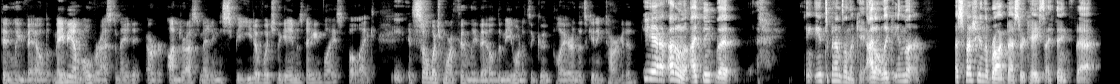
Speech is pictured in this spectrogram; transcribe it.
thinly veiled. Maybe I'm overestimating or underestimating the speed of which the game is taking place, but like it's so much more thinly veiled to me when it's a good player that's getting targeted. Yeah, I don't know. I think that it it depends on the case. I don't like in the especially in the Brock Boeser case. I think that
